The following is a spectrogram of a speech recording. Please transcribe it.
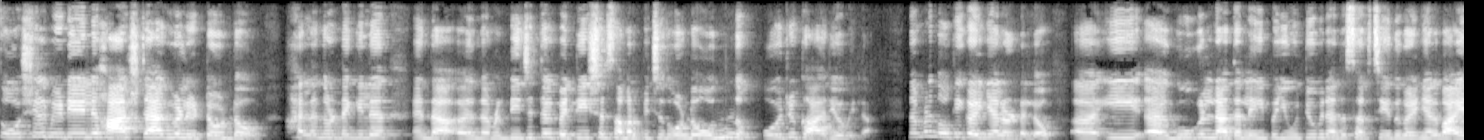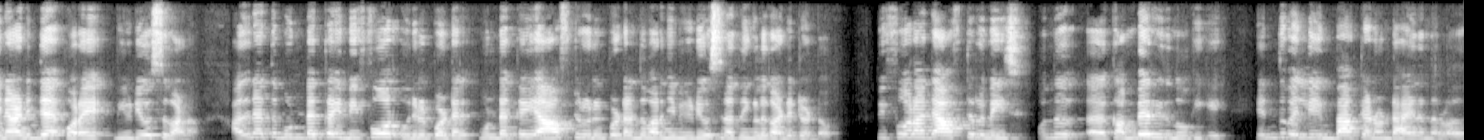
സോഷ്യൽ മീഡിയയിൽ ഹാഷ്ടാഗുകൾ ഇട്ടുകൊണ്ടോ അല്ലെന്നുണ്ടെങ്കിൽ എന്താ നമ്മൾ ഡിജിറ്റൽ പെറ്റീഷൻ സമർപ്പിച്ചതുകൊണ്ടോ ഒന്നും ഒരു കാര്യവുമില്ല. നമ്മൾ നോക്കിക്കഴിഞ്ഞാലുണ്ടല്ലോ ഈ ഗൂഗിളിനകത്ത് അല്ലെങ്കിൽ ഇപ്പൊ യൂട്യൂബിനകത്ത് സെർച്ച് ചെയ്ത് കഴിഞ്ഞാൽ വയനാടിന്റെ കുറെ വീഡിയോസ് കാണാം. അതിനകത്ത് മുണ്ടക്കൈ ബിഫോർ ഉരുൾപൊട്ടൽ മുണ്ടക്കൈ ആഫ്റ്റർ ഉരുൾപൊട്ടൽ എന്ന് പറഞ്ഞ വീഡിയോസിനകത്ത് നിങ്ങൾ കണ്ടിട്ടുണ്ടോ? ബിഫോർ ആൻഡ് ആഫ്റ്റർ ഇമേജ് ഒന്ന് കമ്പയർ ചെയ്ത് നോക്കിക്കേ എന്ത് വലിയ ഇമ്പാക്റ്റ് ആണ് ഉണ്ടായതെന്നുള്ളത്.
